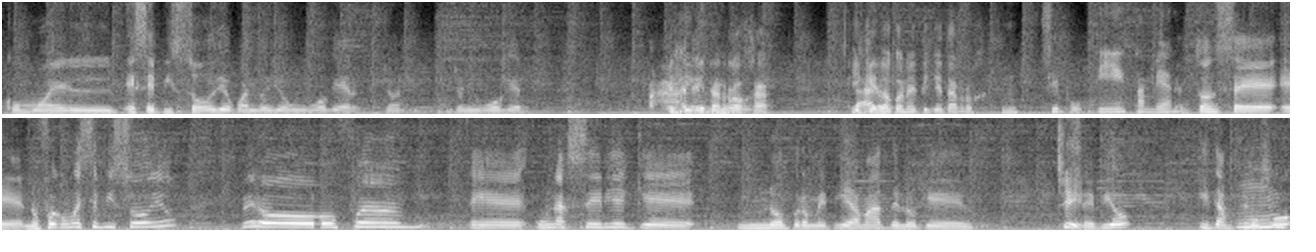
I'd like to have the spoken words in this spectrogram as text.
como el, ese episodio cuando John Walker, John- Johnny Walker, Etiqueta terminó- roja. Y quedó con etiqueta roja. ¿Mm? Sí, po. Sí, también. Entonces, eh, no fue como ese episodio, pero fue eh, una serie que no prometía más de lo que Sí, se vio y tampoco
